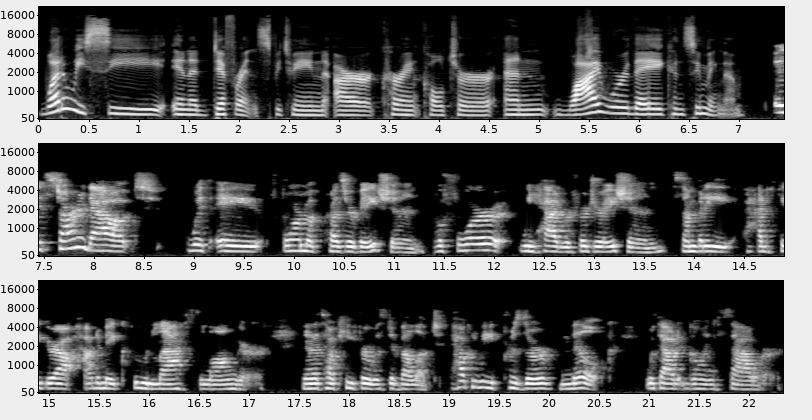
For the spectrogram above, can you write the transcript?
What do we see in a difference between our current culture and why were they consuming them? It started out with a form of preservation. Before we had refrigeration, somebody had to figure out how to make food last longer. And that's how kefir was developed. How could we preserve milk without it going sour?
